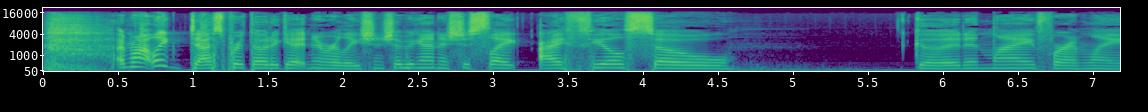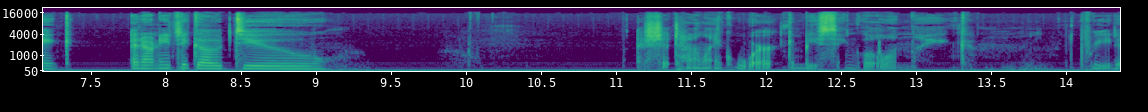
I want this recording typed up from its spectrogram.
I'm not like desperate though to get in a relationship again. It's just like I feel so good in life where I'm like I don't need to go do a shit ton of like work and be single and like read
